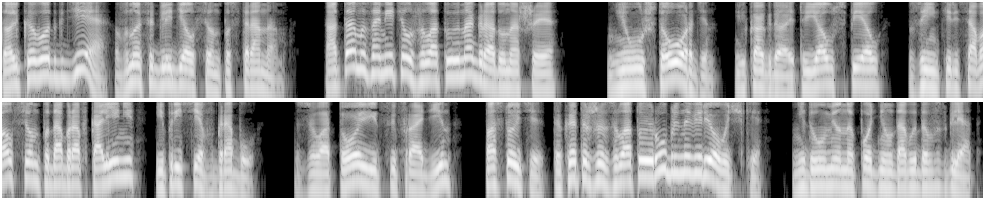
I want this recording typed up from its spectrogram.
Только вот где? Вновь огляделся он по сторонам. А там и заметил золотую награду на шее. Неужто орден? И когда это я успел? Заинтересовался он, подобрав колени и присев в гробу. Золотой и цифра один. Постойте, так это же золотой рубль на веревочке. Недоуменно поднял Давыдов взгляд.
